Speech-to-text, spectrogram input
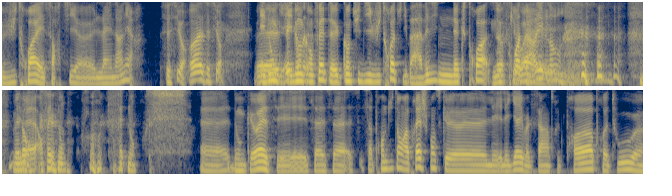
Vue 3 est sorti l'année dernière. C'est sûr, ouais, c'est sûr. Et donc, et donc en fait, quand tu dis Vue 3, tu dis bah vas-y, Nux 3. Nux 3, ça arrive, non Mais non. Bah, en fait, non. en fait, non. Euh, donc ouais, c'est ça, ça, ça, prend du temps. Après, je pense que les, les, gars, ils veulent faire un truc propre, tout. Euh,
